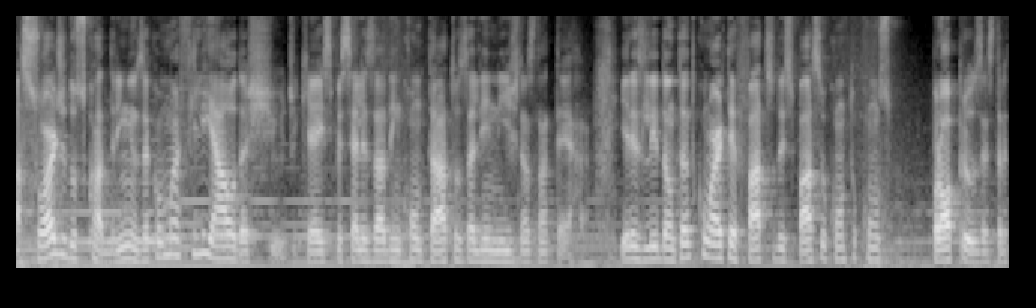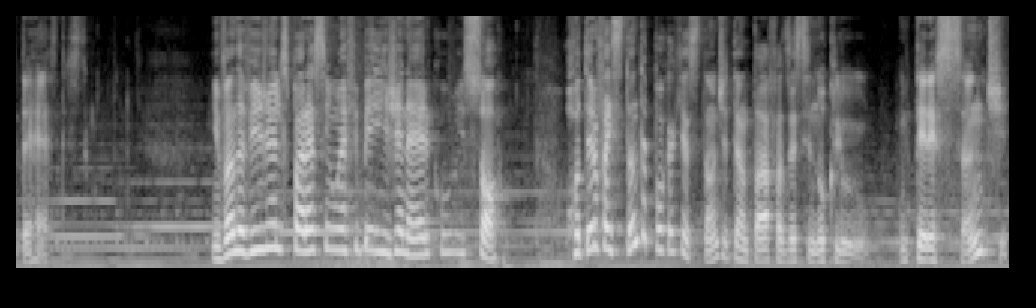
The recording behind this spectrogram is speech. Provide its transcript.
A Sword dos quadrinhos é como uma filial da SHIELD, que é especializada em contatos alienígenas na Terra. E eles lidam tanto com artefatos do espaço quanto com os próprios extraterrestres. Em WandaVision eles parecem um FBI genérico e só. O roteiro faz tanta pouca questão de tentar fazer esse núcleo interessante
